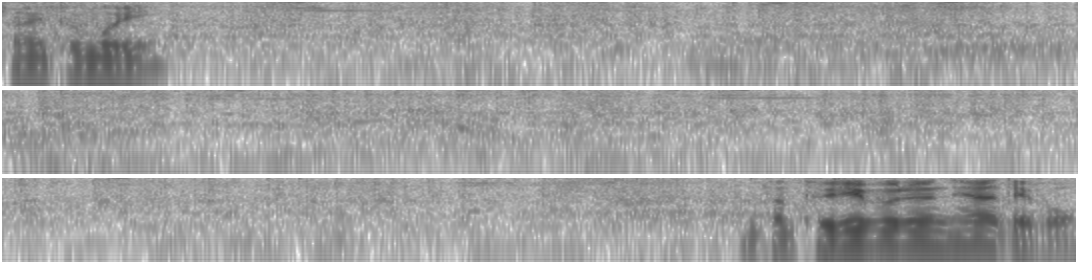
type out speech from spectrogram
저희 두물이 일단 드리블은 해야 되고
